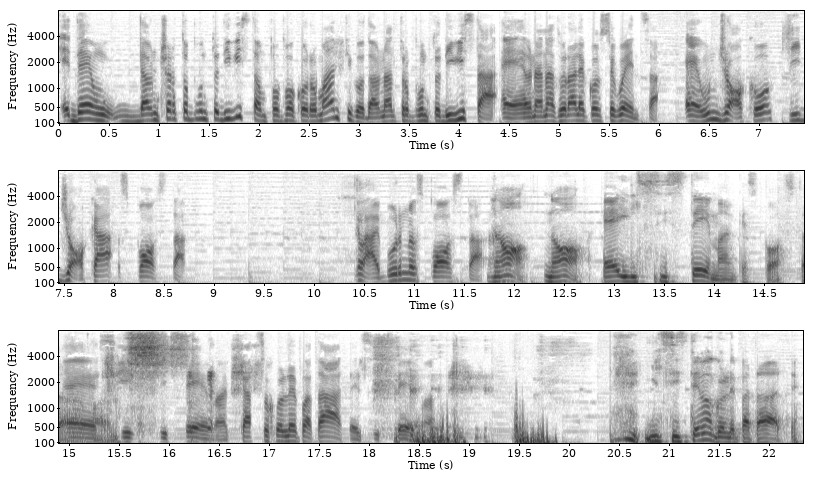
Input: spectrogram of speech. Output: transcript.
ed è un- da un certo punto di vista un po' poco romantico, da un altro punto di vista è una naturale conseguenza. È un gioco, chi gioca sposta. Clyburn sposta. No, no, è il sistema che sposta. Eh Paolo. sì, il sistema, il cazzo con le patate il sistema. Il sistema con le patate.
